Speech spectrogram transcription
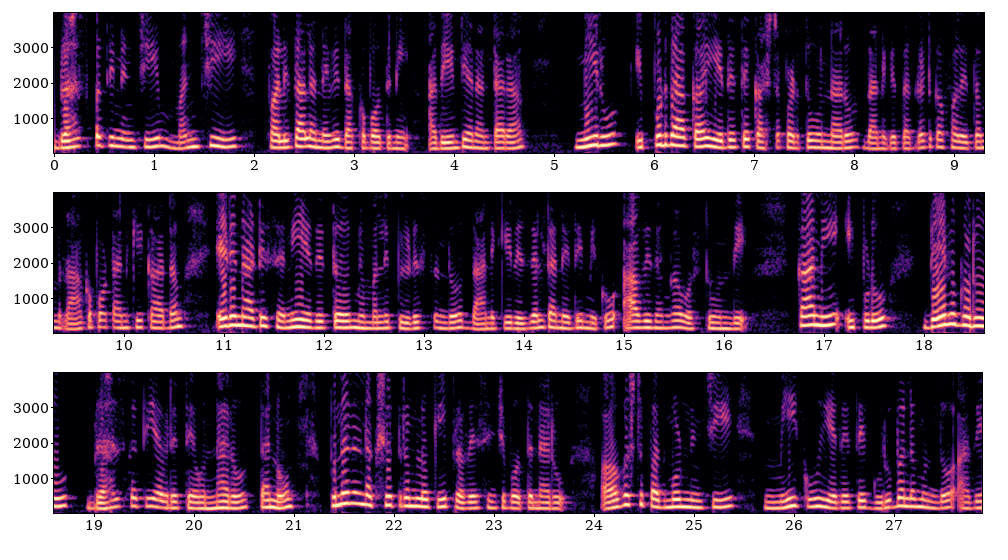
బృహస్పతి నుంచి మంచి ఫలితాలు అనేవి దక్కబోతున్నాయి. అదేంటి అని అంటారా? మీరు ఇప్పుడు దాకా ఏదైతే కష్టపడుతూ ఉన్నారో దానికి తగ్గట్టుగా ఫలితం రాకపోవటానికి కారణం ఏడినాటి శని ఏదైతే మిమ్మల్ని పీడిస్తుందో దానికి రిజల్ట్ అనేది మీకు ఆ విధంగా వస్తూ ఉంది. కానీ ఇప్పుడు దేవగురు బృహస్పతి ఎవరైతే ఉన్నారో తను పునర నక్షత్రంలోకి ప్రవేశించబోతున్నారు. ఆగస్టు పదమూడు నుంచి మీకు ఏదైతే గురుబలం ఉందో అది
